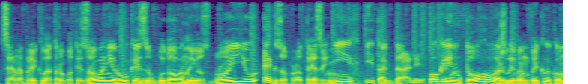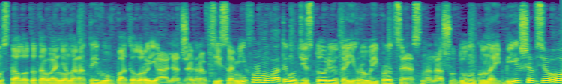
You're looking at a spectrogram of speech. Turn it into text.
Це, наприклад, роботизовані руки з вбудованою зброєю, екзопротези ніг і так далі. Окрім того, важливим викликом стало додавання наративу в Battle Royale, адже гравці самі формуватимуть історію та ігровий процес. На нашу думку, найбільше всього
